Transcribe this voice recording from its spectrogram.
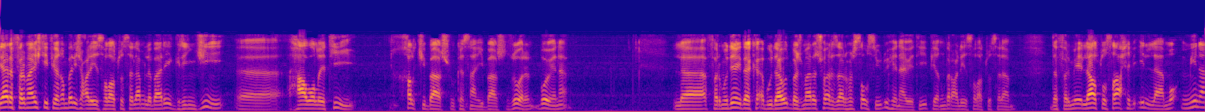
دیارە فەرمایشتی پێغمبەریش عليهەی سەڵات وسلام لەبارەی گرنگجی هاوڵێتی خەڵکی باش و کەسانی باش زۆرن بۆ وێنە لە فرمودەیەکدا کە ئەبوداود بە ژمارە 1970 هێناوێتی پێغمبەر عليهەی سەڵات وسلام دەفەرمێ لا تصاحب إلا مؤمنا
